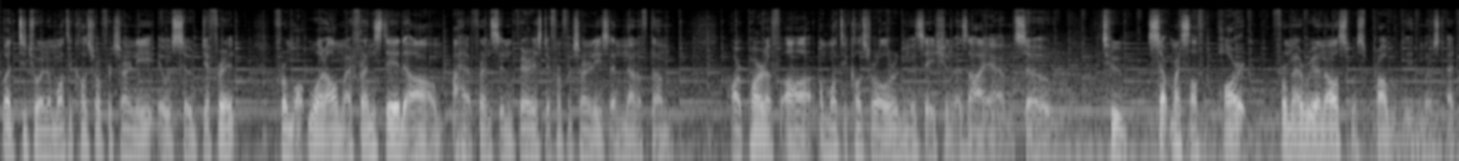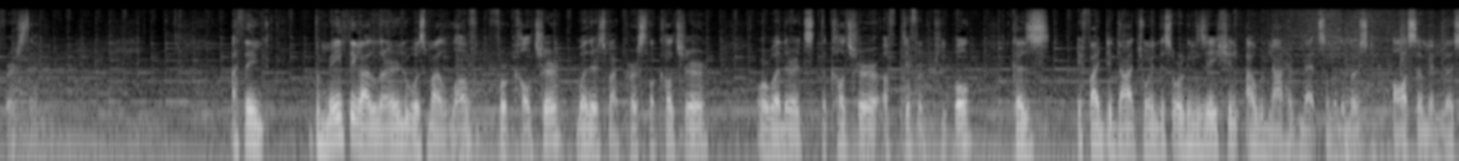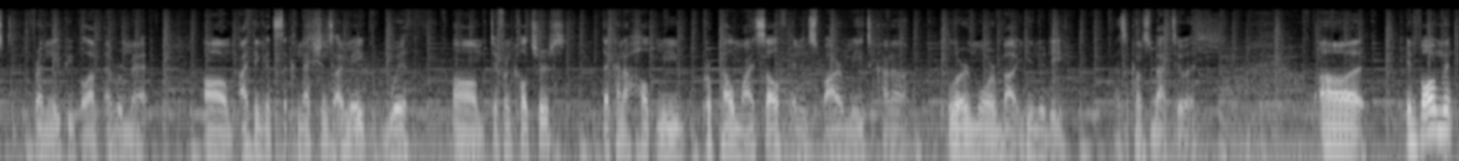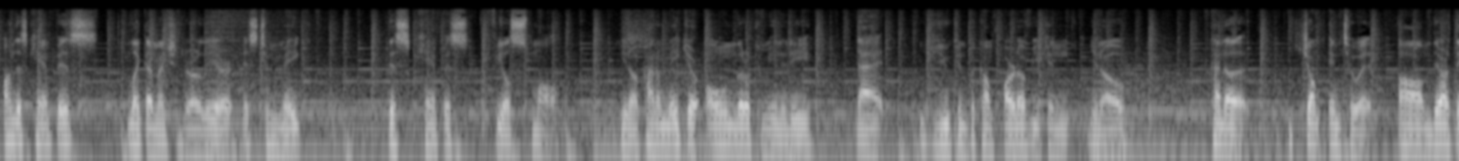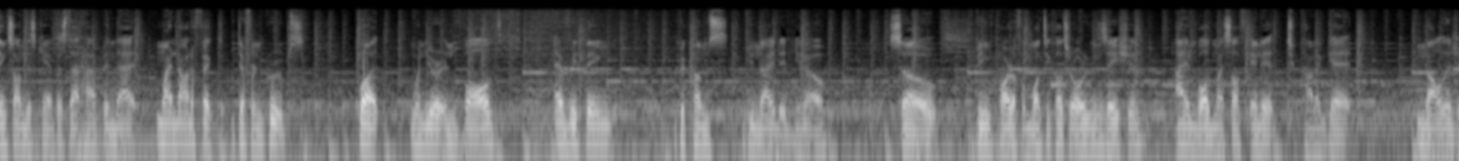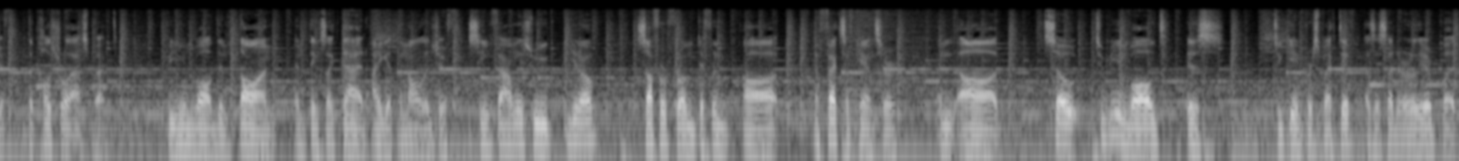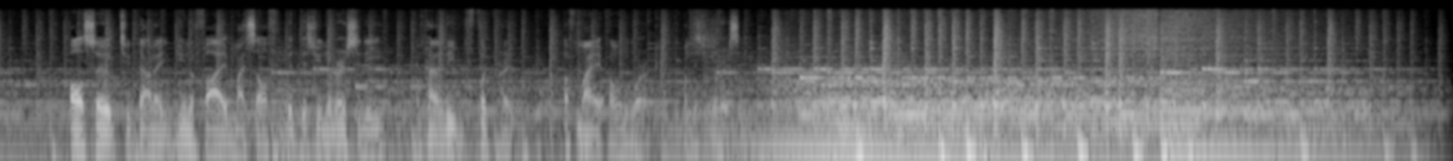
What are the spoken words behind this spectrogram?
but to join a multicultural fraternity, it was so different from what all my friends did. Um, I have friends in various different fraternities and none of them are part of uh, a multicultural organization as I am. So to set myself apart from everyone else was probably the most adverse thing. I think the main thing I learned was my love for culture, whether it's my personal culture or whether it's the culture of different people. Because if I did not join this organization, I would not have met some of the most awesome and most friendly people I've ever met. Um, I think it's the connections I make with um, different cultures that kind of help me propel myself and inspire me to kind of learn more about unity as it comes back to it. Uh, involvement on this campus, like I mentioned earlier, is to make this campus feel small. You know, kind of make your own little community that you can become part of. You can, you know, kind of jump into it. Um, there are things on this campus that happen that might not affect different groups, but when you're involved, everything becomes united, you know? So being part of a multicultural organization, I involved myself in it to kind of get knowledge of the cultural aspect. Being involved in Thon and things like that, I get the knowledge of seeing families who, you know, suffer from different uh, effects of cancer. And uh, so to be involved is to gain perspective, as I said earlier, but also to kind of unify myself with this university and kind of leave a footprint of my own work on this university.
